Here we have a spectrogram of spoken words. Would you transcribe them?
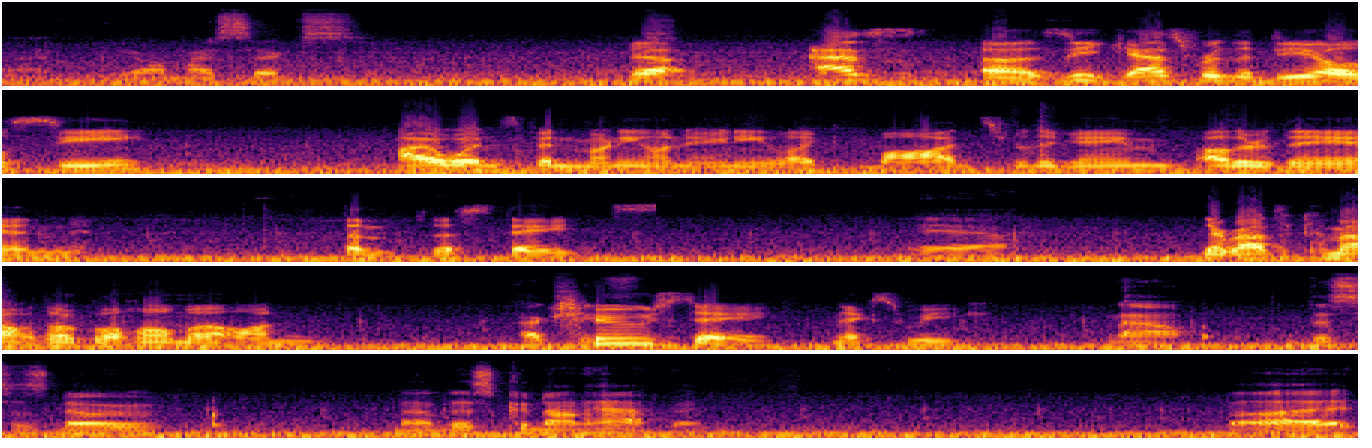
Alright, you on my six? Yeah. As uh, Zeke, as for the DLC, I wouldn't spend money on any like mods for the game other than the the states. Yeah. They're about to come out with Oklahoma on Actually, Tuesday next week. now this is no. Now this could not happen. But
